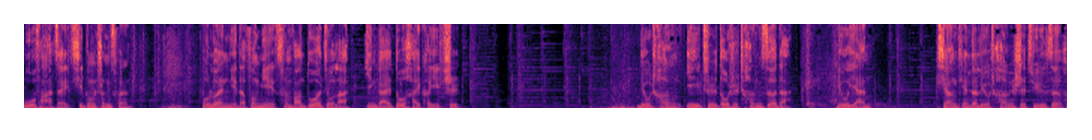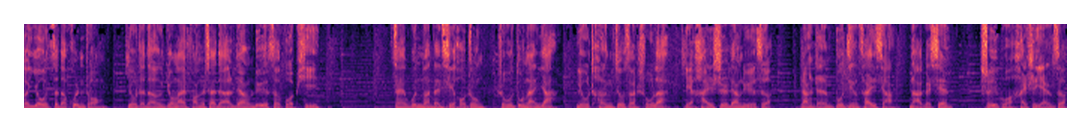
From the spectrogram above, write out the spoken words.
无法在其中生存。不论你的蜂蜜存放多久了，应该都还可以吃。柳橙一直都是橙色的。留言：香甜的柳橙是橘子和柚子的混种，有着能用来防晒的亮绿色果皮。在温暖的气候中，如东南亚，柳橙就算熟了，也还是亮绿色。让人不禁猜想哪个鲜，水果还是颜色？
